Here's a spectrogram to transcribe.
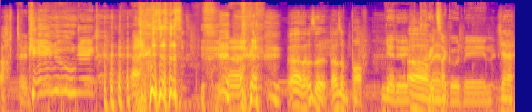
oh, dude. Can you dig? Uh, Oh, that was a that was a bop. yeah, dude. Oh, Creed's man. so good, man. Yeah.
